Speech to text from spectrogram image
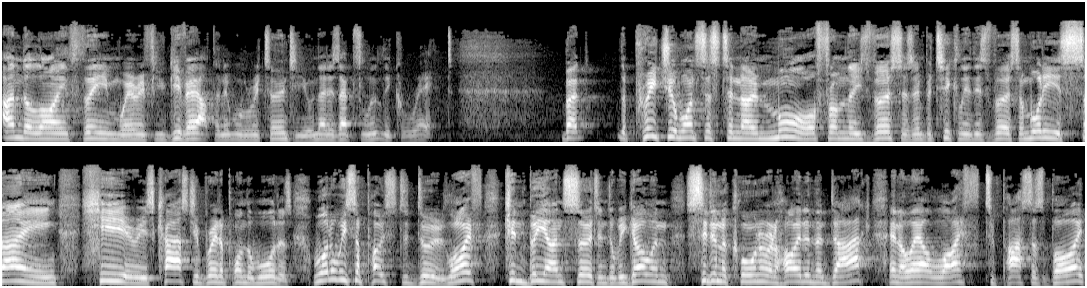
underlying theme where if you give out, then it will return to you, and that is absolutely correct. But the preacher wants us to know more from these verses, and particularly this verse. And what he is saying here is cast your bread upon the waters. What are we supposed to do? Life can be uncertain. Do we go and sit in a corner and hide in the dark and allow life to pass us by?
